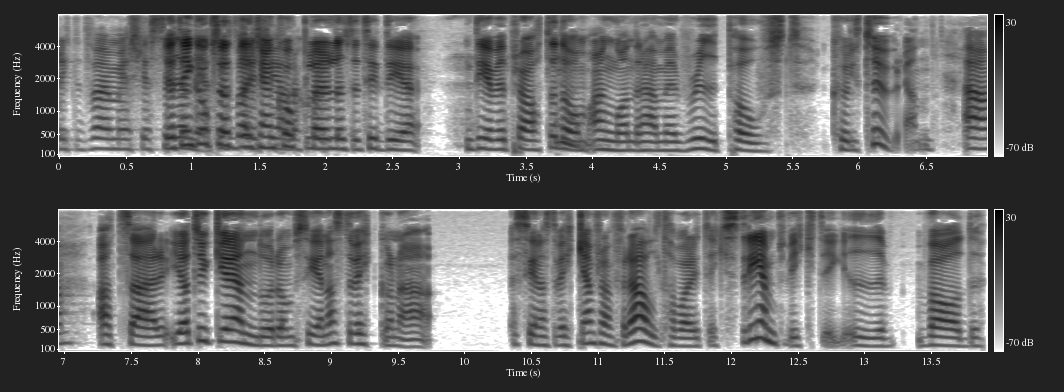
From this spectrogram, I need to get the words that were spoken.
riktigt vad jag ska säga. Jag tänker också det. att Det vi kan koppla det lite till det, det vi pratade om angående det här med repost-kulturen. Ja. Att så här, jag tycker ändå de senaste veckorna, senaste veckan framförallt har varit extremt viktig i vad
